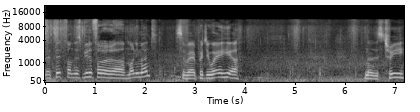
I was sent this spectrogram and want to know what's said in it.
That's it from this beautiful uh, monument. It's a very pretty way here. Now this tree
